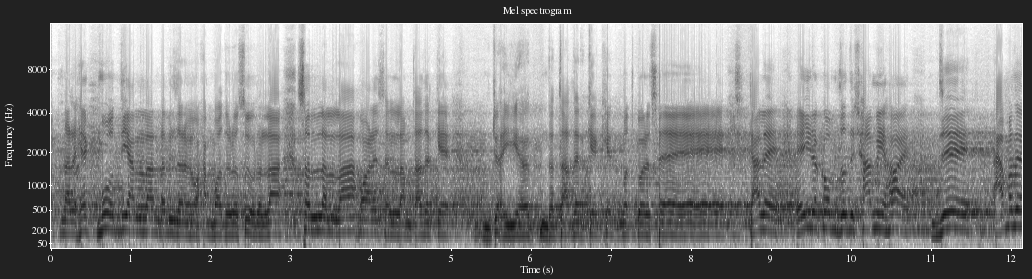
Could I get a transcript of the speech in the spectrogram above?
আপনার হেকমত খেদমত দিয়ে আল্লাহ নবী জানাবে মোহাম্মদ রসুল্লাহ সাল্লাহ সাল্লাম তাদেরকে ইয়ে, তাদেরকে খেদমত করেছে। তাহলে এই রকম যদি স্বামী হয় যে আমাদের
